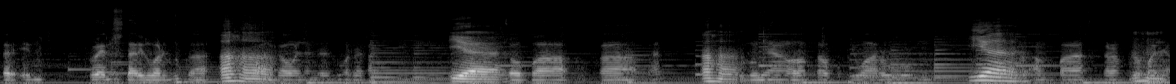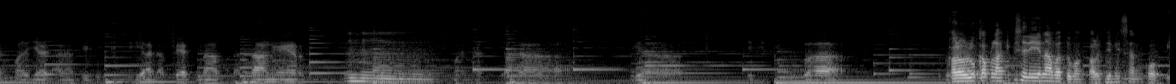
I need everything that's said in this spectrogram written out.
terinfluence dari luar juga Aha. kawan-kawan yang dari luar datang ke sini Iya. coba buka kan Aha. dulunya orang tahu kopi warung Iya. ampas sekarang sudah Mhm. banyak varian ada T60 ada Vietnam ada Tanger Mhm. banyak ada ya 60 juga Kalau luka pelaki bisa apa tuh bang? Kalau jenisan kopi?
